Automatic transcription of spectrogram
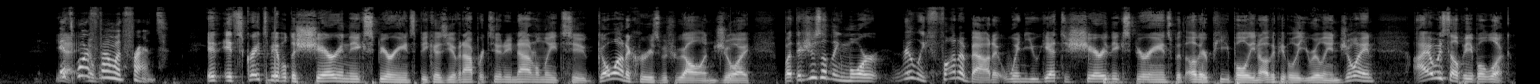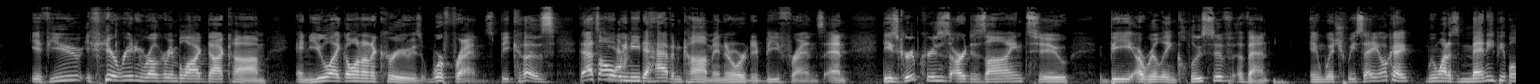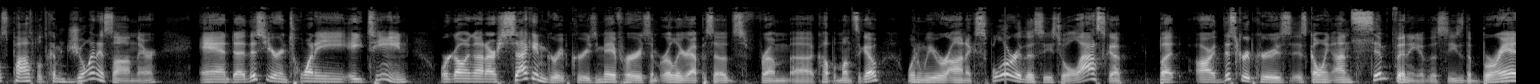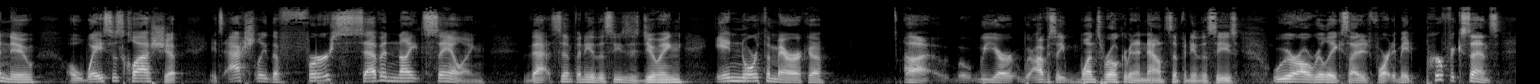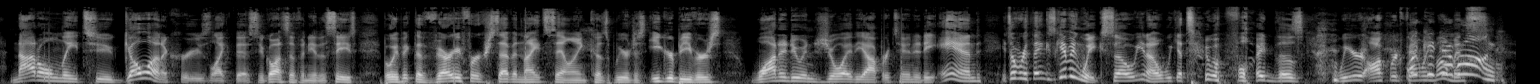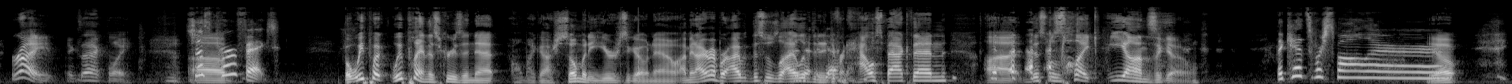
Yeah, it's more no, fun with friends. It, it's great to be able to share in the experience because you have an opportunity not only to go on a cruise, which we all enjoy, but there's just something more really fun about it when you get to share the experience with other people, you know, other people that you really enjoy. And I always tell people, look, if you if you're reading RoyalCaribbeanBlog.com and you like going on a cruise, we're friends because that's all we need to have in common in order to be friends. And these group cruises are designed to be a really inclusive event in which we say, okay, we want as many people as possible to come join us on there. And uh, this year in 2018, we're going on our second group cruise. You may have heard some earlier episodes from uh, a couple months ago when we were on Explorer of the Seas to Alaska. But our this group cruise is going on Symphony of the Seas, the brand new Oasis class ship. It's actually the first seven night sailing that Symphony of the Seas is doing in North America uh, we are obviously once Royal Caribbean announced Symphony of the Seas, we were all really excited for it. It made perfect sense not only to go on a cruise like this, to go on Symphony of the Seas, but we picked the very first seven night sailing because we were just eager beavers, wanted to enjoy the opportunity, and it's over Thanksgiving week, so you know we get to avoid those weird, awkward What family moments. wrong? Right, exactly. Just Um, perfect. But we put we planned this cruise Annette. Oh my gosh, so many years ago now. I mean, I remember I this was I lived in a different house back then. Uh, this was like eons ago. The kids were smaller. Yep.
